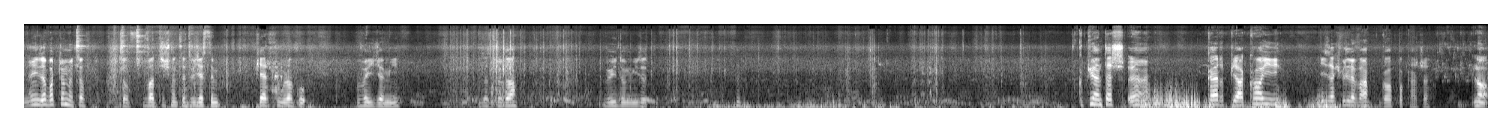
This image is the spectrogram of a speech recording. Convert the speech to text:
No i zobaczymy co, co w 2021 roku wyjdzie mi za cuda. Wyjdą mi za... Kupiłem też e, karpia koi i za chwilę wam go pokażę. No,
